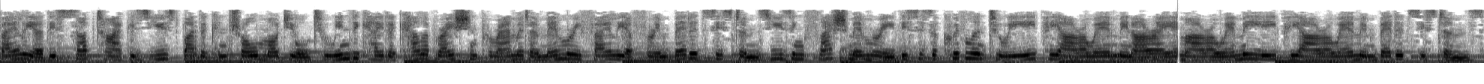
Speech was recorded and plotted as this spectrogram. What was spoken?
failure This subtype is used by the control module to indicate a calibration parameter memory failure for embedded systems using flash memory This is equivalent to EEPROM in RAM-ROM EEPROM embedded systems.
